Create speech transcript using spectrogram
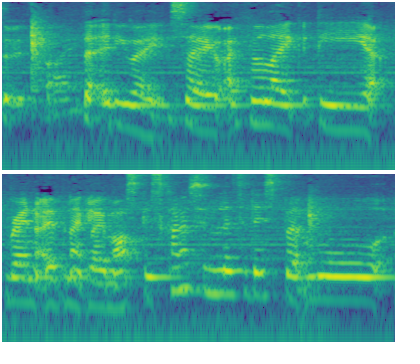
so it's fine. But anyway, so I feel like the Ren Overnight Glow Mask is kind of similar to this, but more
